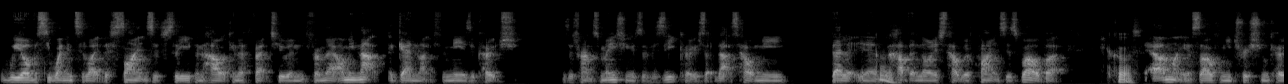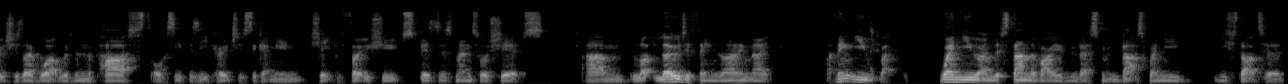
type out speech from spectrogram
we obviously went into like the science of sleep and how it can affect you. And from there, I mean, that again, like for me as a coach, as a transformation, as a physique coach, like that's helped me del- you know, have that knowledge to help with clients as well. But of course yeah, I'm like yourself, nutrition coaches I've worked with in the past, obviously physique coaches to get me in shape for photo shoots, business mentorships, um, lo- loads of things. And I think like, I think you, when you understand the value of investment, that's when you, you start to,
